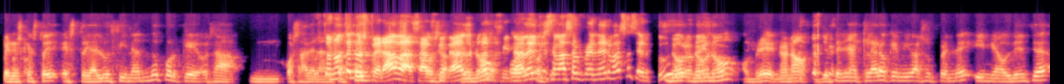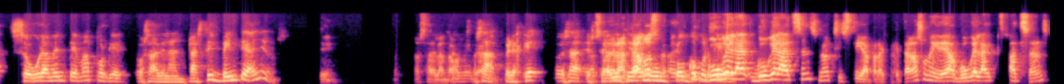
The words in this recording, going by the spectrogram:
Pero es que estoy, estoy alucinando porque, o sea, mm, os adelantaste... Esto no te lo esperabas, al final, al final el que se va a sorprender vas a ser tú. No, no, no, hombre, no, no. Yo tenía claro que me iba a sorprender y mi audiencia seguramente más porque os adelantasteis 20 años. Nos adelantamos. O sea, pero es que, o sea, adelantamos un poco porque... Google, Google, AdSense no existía. Para que te hagas una idea, Google AdSense,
